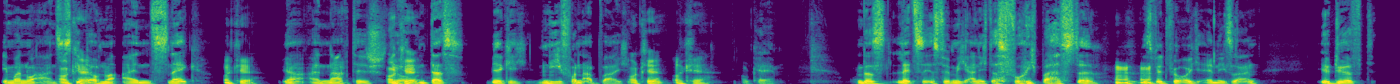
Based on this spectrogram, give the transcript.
immer nur eins. Es Okay. gibt auch nur einen Snack, okay, ja, einen Nachtisch. So. Okay. Und das wirklich nie von abweichen. Okay. okay. Okay. Und das letzte ist für mich eigentlich das Furchtbarste. Das wird für euch ähnlich sein. Ihr dürft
